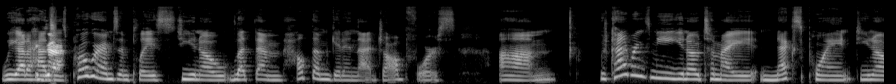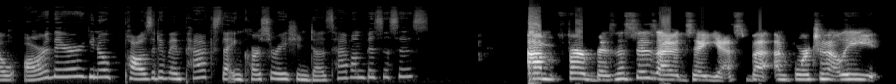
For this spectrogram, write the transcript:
we got to have Exactly. these programs in place to you know let them help them get in that job force um, which kind of brings me you know to my next point you know are there you know positive impacts that incarceration does have on businesses Um, for businesses, I would say yes, but unfortunately,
